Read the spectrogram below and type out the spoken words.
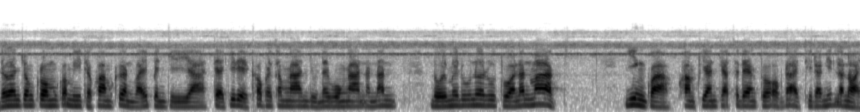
เดินจงกรมก็มีแต่ความเคลื่อนไหวเป็นกิริยา แต่กิเลสเข้าไปทำงานอยู่ในวงงานอันนั้น โดยไม่รู้เนื้อรู้ตัวนั้นมาก ยิ่งกว่าความเพียรจะแสดงตัวออกได้ทีละนิดละหน่อย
